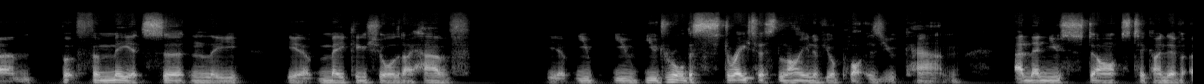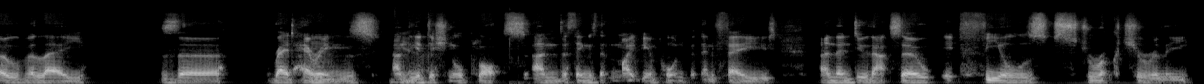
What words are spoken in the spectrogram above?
Um, but for me, it's certainly, you know, making sure that I have you know you you you draw the straightest line of your plot as you can and then you start to kind of overlay the red hmm. herrings and the additional plots and the things that might be important but then fade and then do that. So it feels structurally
